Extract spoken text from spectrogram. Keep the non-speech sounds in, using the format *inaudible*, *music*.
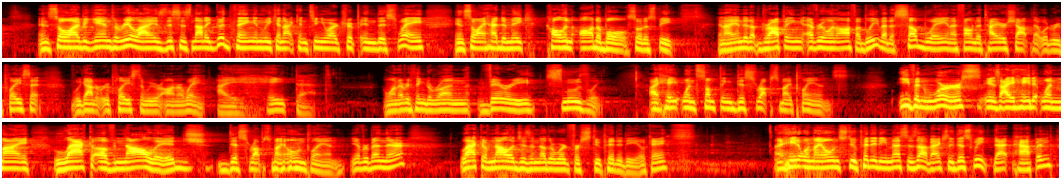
And so I began to realize this is not a good thing and we cannot continue our trip in this way. And so I had to make call an audible, so to speak. And I ended up dropping everyone off, I believe, at a subway, and I found a tire shop that would replace it. We got it replaced, and we were on our way. I hate that. I want everything to run very smoothly. I hate when something disrupts my plans. Even worse is I hate it when my lack of knowledge disrupts my own plan. You ever been there? Lack of knowledge is another word for stupidity, okay? I hate it when my own stupidity messes up. Actually, this week that happened.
